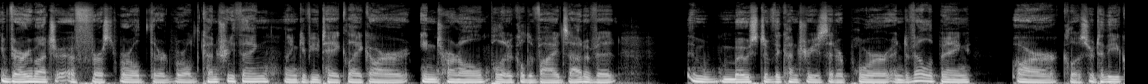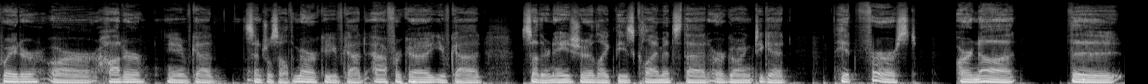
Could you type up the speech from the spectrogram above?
very much a first world, third world country thing. Like, if you take like our internal political divides out of it, most of the countries that are poor and developing are closer to the equator, are hotter. You've got Central South America, you've got Africa, you've got Southern Asia, like these climates that are going to get hit first are not the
